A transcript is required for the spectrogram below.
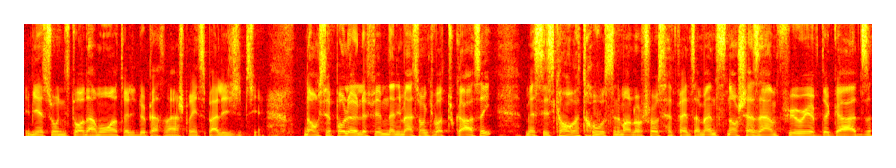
Et bien sûr, une histoire d'amour entre les deux personnages principaux égyptiens. Donc, c'est pas le, film d'animation qui va tout casser, mais c'est ce qu'on retrouve au cinéma North Shore cette fin de semaine. Sinon, Shazam, Fury of the Gods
